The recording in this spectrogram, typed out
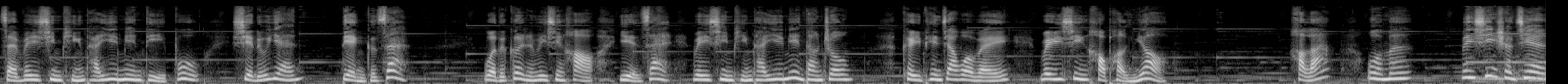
在微信平台页面底部写留言，点个赞。我的个人微信号也在微信平台页面当中，可以添加我为微信好朋友。好啦，我们微信上见。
